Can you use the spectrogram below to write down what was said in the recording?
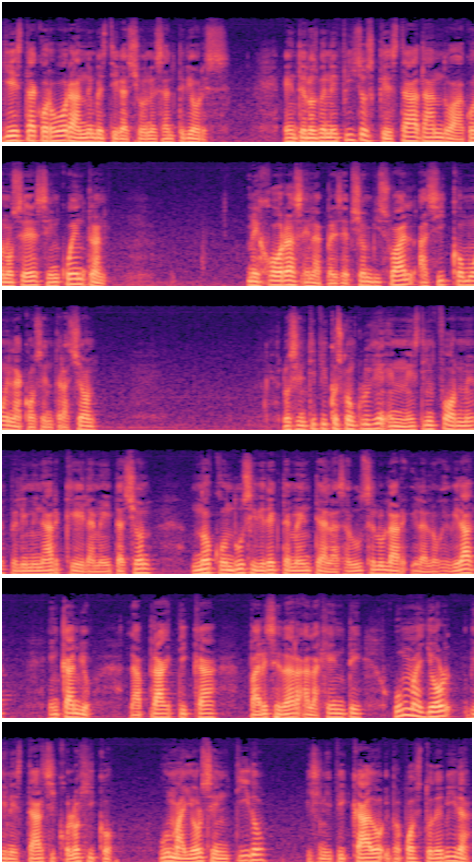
y está corroborando investigaciones anteriores. Entre los beneficios que está dando a conocer se encuentran mejoras en la percepción visual así como en la concentración, los científicos concluyen en este informe preliminar que la meditación no conduce directamente a la salud celular y la longevidad. En cambio, la práctica parece dar a la gente un mayor bienestar psicológico, un mayor sentido y significado y propósito de vida,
